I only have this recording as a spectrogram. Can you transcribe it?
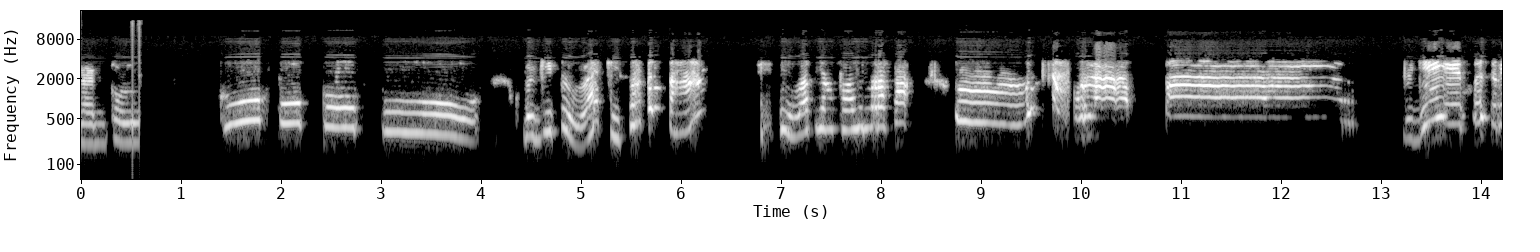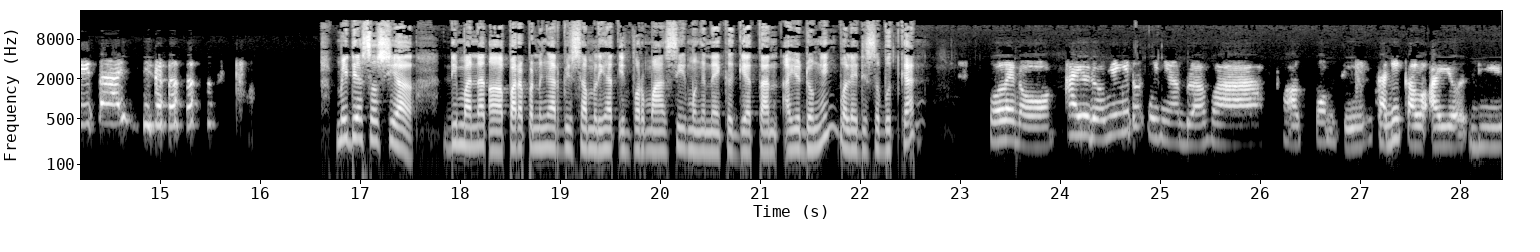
dan keluar kupu-kupu. Begitulah kisah tentang si ulat yang selalu merasa "Hmm, aku lapar. Begitu ceritanya. Media sosial di mana uh, para pendengar bisa melihat informasi mengenai kegiatan Ayo Dongeng boleh disebutkan? Boleh dong. Ayo Dongeng itu punya berapa platform sih? Tadi kalau Ayo di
